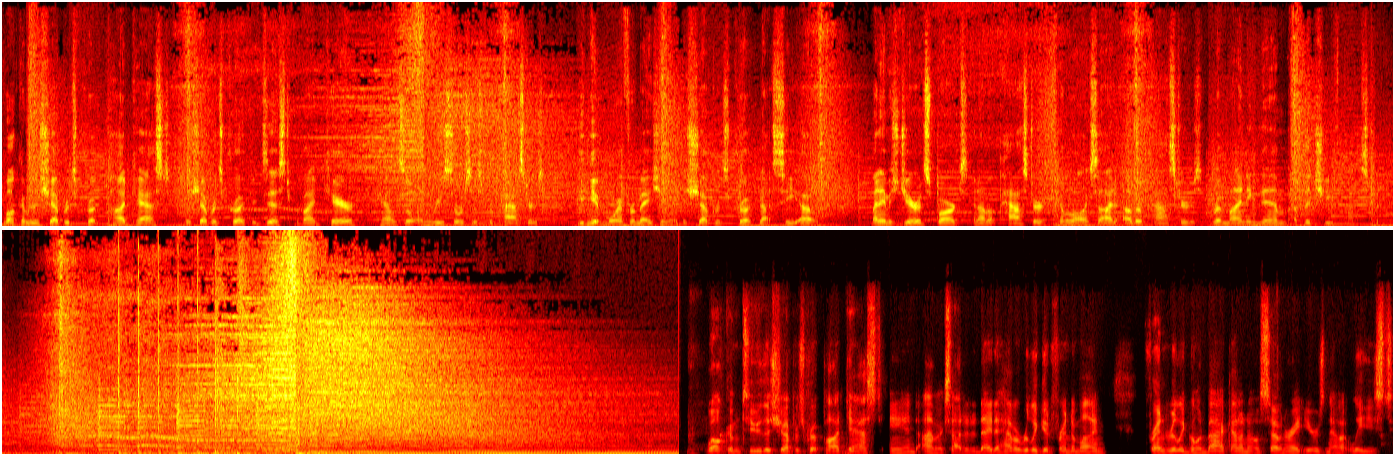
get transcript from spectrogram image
Welcome to the Shepherd's Crook podcast. The Shepherd's Crook exists to provide care, counsel, and resources for pastors. You can get more information at theshepherdscrook.co. My name is Jared Sparks, and I'm a pastor coming alongside other pastors, reminding them of the chief pastor. Welcome to the Shepherd's Crook podcast, and I'm excited today to have a really good friend of mine, friend really going back, I don't know, seven or eight years now at least,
